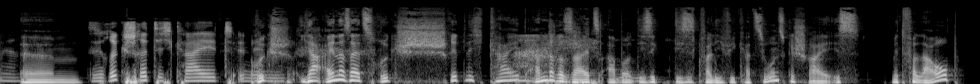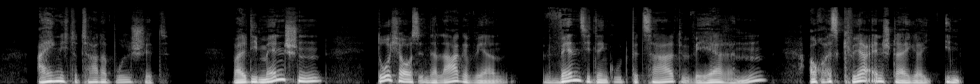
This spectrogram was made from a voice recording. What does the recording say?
Ja, ja. Ähm, Die Rückschrittigkeit. In Rücksch ja, einerseits Rückschrittlichkeit, andererseits aber diese, dieses Qualifikationsgeschrei ist mit Verlaub eigentlich totaler Bullshit. Weil die Menschen durchaus in der Lage wären, wenn sie denn gut bezahlt wären, auch als Quereinsteiger in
